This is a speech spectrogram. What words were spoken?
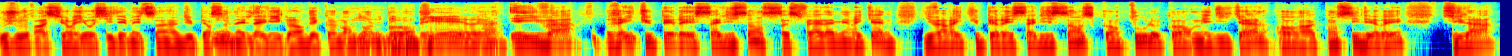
où je vous rassure, il y a aussi des médecins, du personnel navigant, des commandants de bord. Des pompiers. Euh. Hein. Et il va récupérer sa licence, ça se fait à l'américaine, il va récupérer sa licence quand tout le corps médical aura considéré qu'il a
